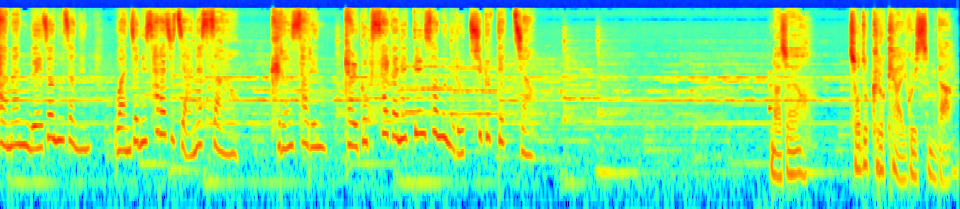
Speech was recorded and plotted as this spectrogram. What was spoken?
다만 뇌전오전은 완전히 사라지지 않았어요. 그런 설은 결국 세간의 뜬 소문으로 취급됐죠. 맞아요. 저도 그렇게 알고 있습니다.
